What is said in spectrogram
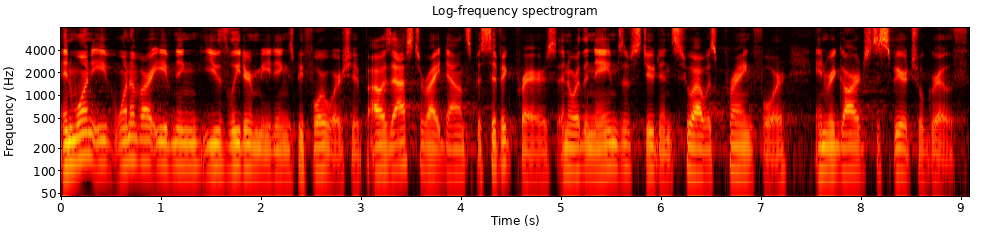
In one, eve- one of our evening youth leader meetings before worship, I was asked to write down specific prayers and or the names of students who I was praying for in regards to spiritual growth.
